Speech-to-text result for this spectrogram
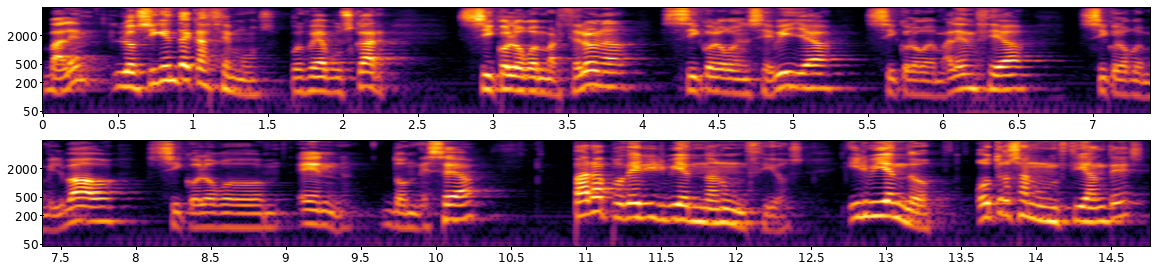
¿Vale? Lo siguiente que hacemos, pues voy a buscar psicólogo en Barcelona, psicólogo en Sevilla, psicólogo en Valencia, psicólogo en Bilbao, psicólogo en donde sea, para poder ir viendo anuncios, ir viendo otros anunciantes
